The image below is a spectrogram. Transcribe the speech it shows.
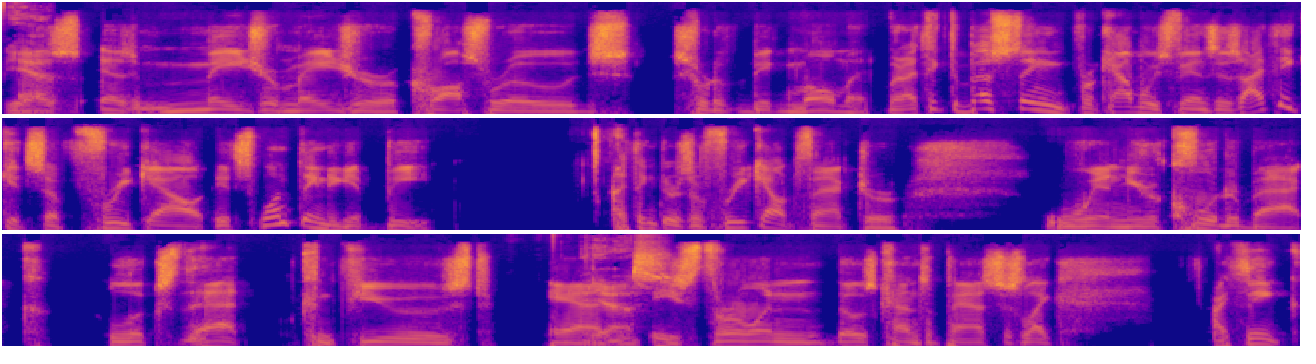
Yeah. as as major, major crossroads sort of big moment. But I think the best thing for Cowboys fans is I think it's a freak out. It's one thing to get beat. I think there's a freak out factor when your quarterback looks that confused and Yes. he's throwing those kinds of passes. Like I think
